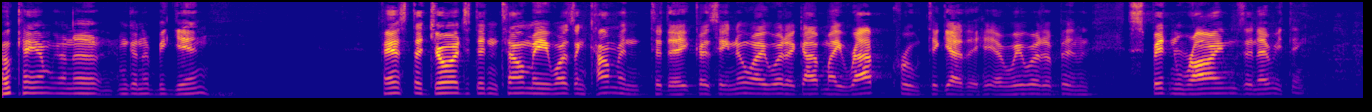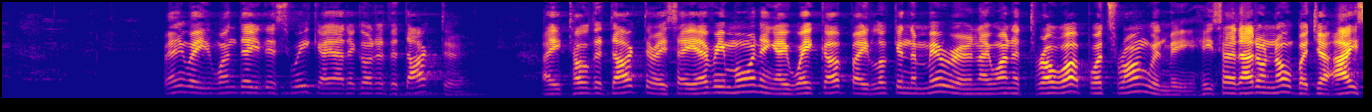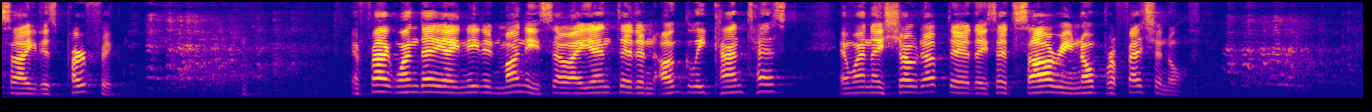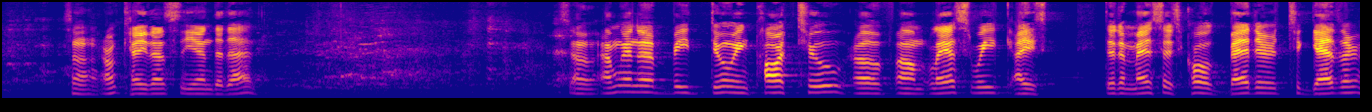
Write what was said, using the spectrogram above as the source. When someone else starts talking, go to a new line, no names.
Okay, I'm gonna I'm gonna begin. Pastor George didn't tell me he wasn't coming today because he knew I would have got my rap crew together here. We would have been spitting rhymes and everything. But anyway, one day this week I had to go to the doctor. I told the doctor, I say, every morning I wake up, I look in the mirror and I want to throw up. What's wrong with me? He said, I don't know, but your eyesight is perfect. In fact, one day I needed money, so I entered an ugly contest. And when I showed up there, they said, Sorry, no professionals. so, okay, that's the end of that. So, I'm going to be doing part two of um, last week. I did a message called Better Together,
